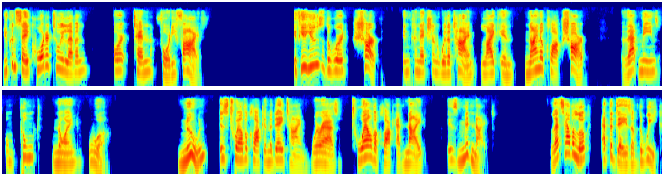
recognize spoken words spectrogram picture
You can say quarter to 11 or 1045. If you use the word sharp in connection with a time, like in 9 o'clock sharp, that means um Punkt 9 Uhr. Noon is 12 o'clock in the daytime, whereas 12 o'clock at night is midnight. Let's have a look at the days of the week.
